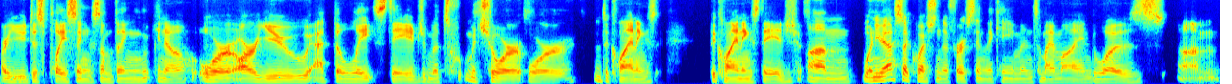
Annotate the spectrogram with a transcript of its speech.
Are you displacing something, you know, or are you at the late stage, mature or declining, declining stage? Um, when you asked that question, the first thing that came into my mind was um,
